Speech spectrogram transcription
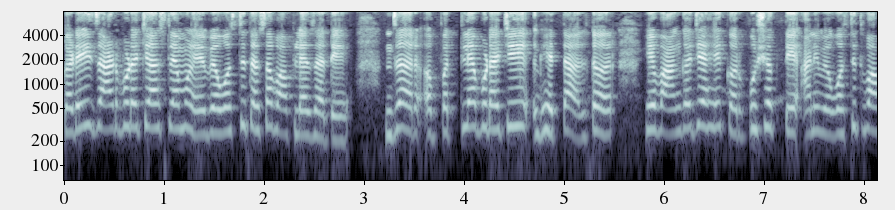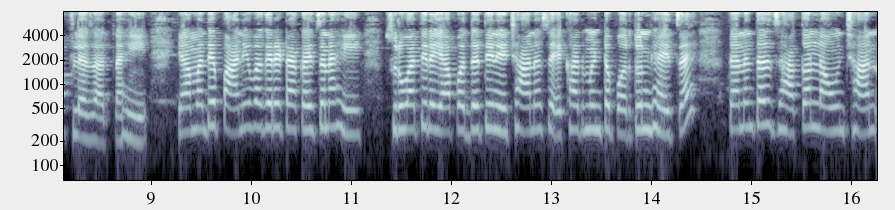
कढई जाड बुडाची असल्यामुळे व्यवस्थित असं वाफल्या जाते. जर पतल्या बुडाची घेताल तर हे वांग जे आहे करपू शकते आणि व्यवस्थित वाफल्या जात नाही. यामध्ये पाणी वगैरे टाकायचं नाही. सुरुवातीला या पद्धतीने छान असं एखाद मिनटं परतून घ्यायचं आहे त्यानंतर झाकण लावून छान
